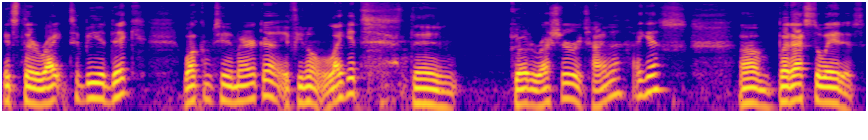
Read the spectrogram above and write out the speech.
It's their right to be a dick. Welcome to America. If you don't like it, then go to Russia or China, I guess. Um, but that's the way it is.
